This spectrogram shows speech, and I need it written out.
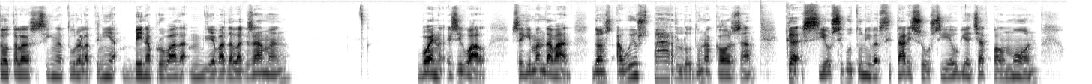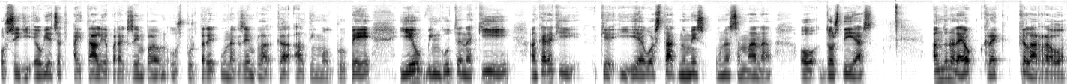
tota l'assignatura la tenia ben aprovada llevat de l'examen, Bueno, és igual. Seguim endavant. Doncs avui us parlo d'una cosa que si heu sigut universitaris o si heu viatjat pel món, o sigui, heu viatjat a Itàlia, per exemple, us portaré un exemple que el tinc molt proper, i heu vingut en aquí, encara que, que hi heu estat només una setmana o dos dies, em donareu, crec que la raó,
